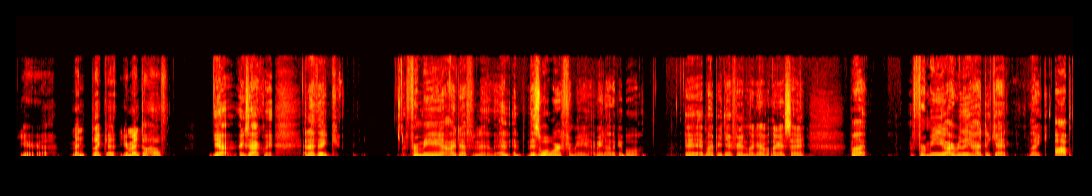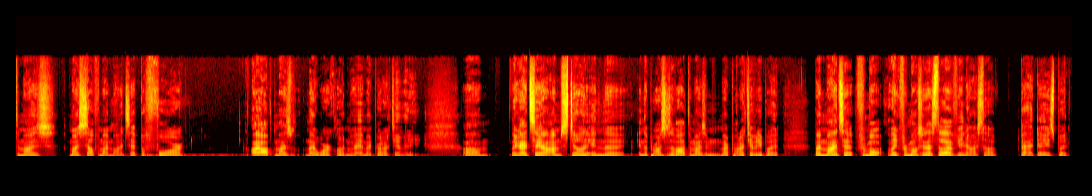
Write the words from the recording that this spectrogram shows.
your uh, men- like uh, your mental health. Yeah, exactly. And I think for me, I definitely, and and this is what worked for me. I mean, other people, it, it might be different, like I like I say, but for me, I really had to get like optimize myself and my mindset before I optimize my workload and my and my productivity. Um, like I'd say, I'm still in the in the process of optimizing my productivity, but my mindset for mo- like for most of it, I still have you know I still have bad days, but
